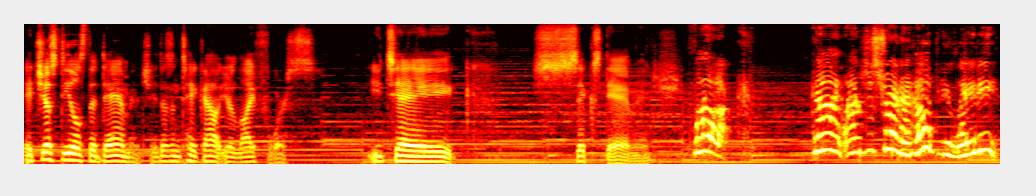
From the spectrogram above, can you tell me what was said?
It just deals the damage, it doesn't take out your life force. You take 6 damage. Fuck! God, I was just trying to help you, lady.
